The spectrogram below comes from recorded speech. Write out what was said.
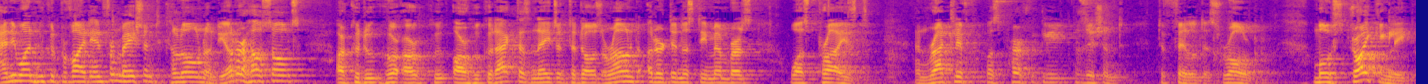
Anyone who could provide information to Cologne on the other households or, could, or, or, or who could act as an agent to those around other dynasty members was prized. And Radcliffe was perfectly positioned to fill this role. Most strikingly,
